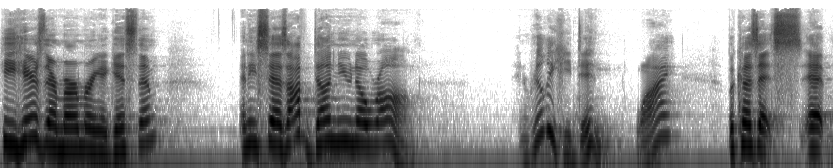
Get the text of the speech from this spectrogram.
he hears their murmuring against them, and he says, I've done you no wrong. And really, he didn't. Why? Because at, at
